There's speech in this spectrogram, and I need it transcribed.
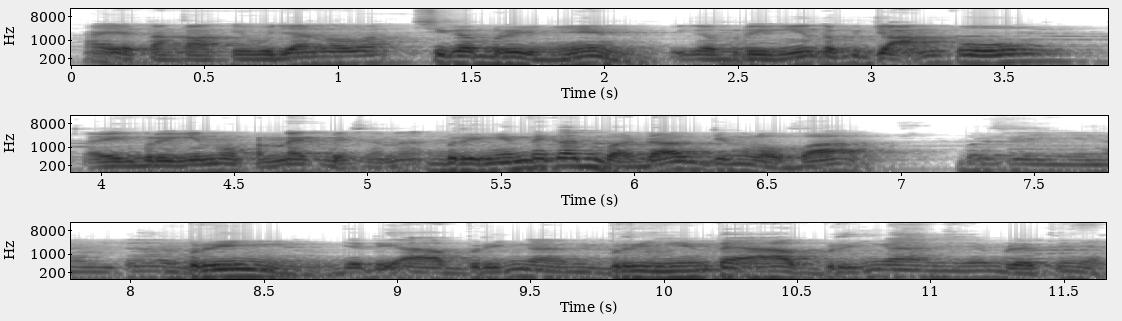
Aya tangkal ki hujan loba siga beringin. Tiga beringin tapi jangkung. Kayak beringin mah pendek biasanya. Beringin teh kan badag jeung loba. Berkeinginan teh. Bring jadi abringan. Beringin teh abringan ya berarti nya.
